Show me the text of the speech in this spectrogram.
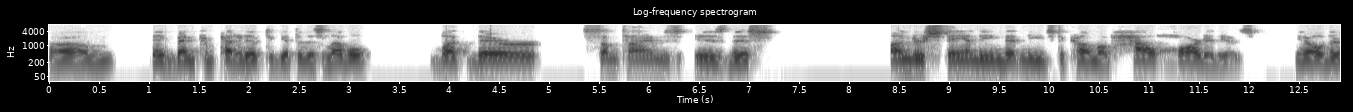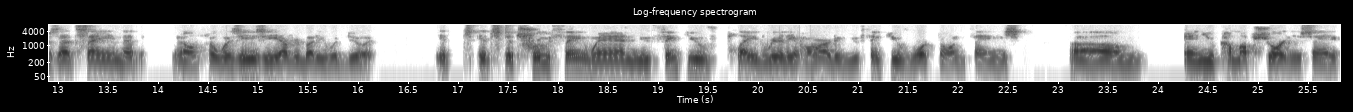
Um, they've been competitive to get to this level, but there sometimes is this understanding that needs to come of how hard it is. You know, there's that saying that, you know, if it was easy, everybody would do it. It's it's the true thing when you think you've played really hard or you think you've worked on things um, and you come up short and you say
